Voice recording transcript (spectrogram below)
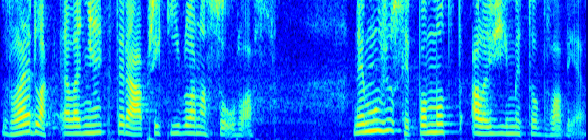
Zhlédla k Eleně, která přikývla na souhlas. Nemůžu si pomoct a leží mi to v hlavě.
